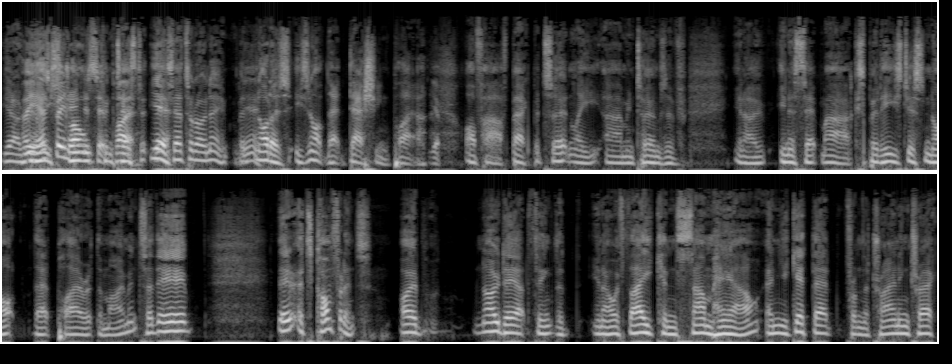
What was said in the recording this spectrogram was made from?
you know, really he has strong contested. Player. Yes, yeah. that's what I mean. But yeah. not as he's not that dashing player yep. off half back, but certainly um, in terms of, you know, intercept marks. But he's just not that player at the moment. So they're, they're it's confidence. I no doubt think that you know if they can somehow, and you get that from the training track.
